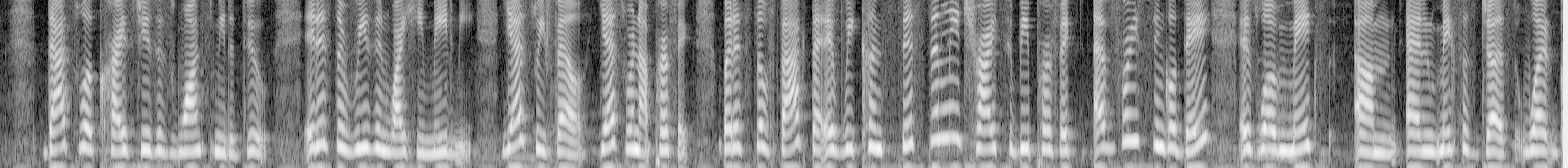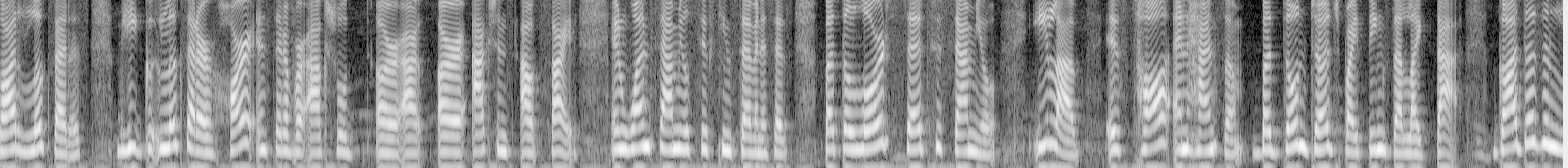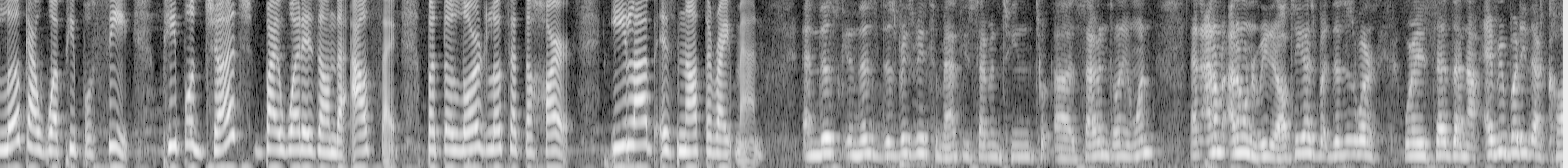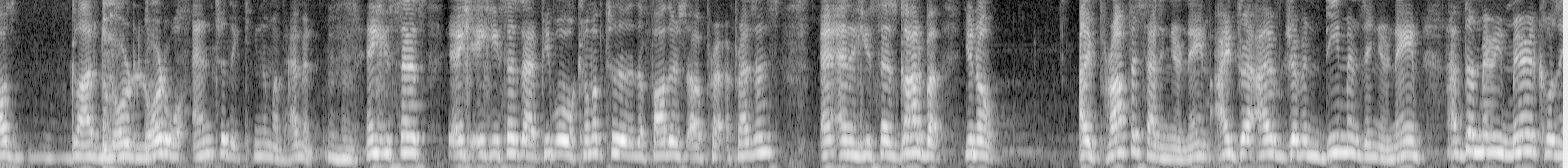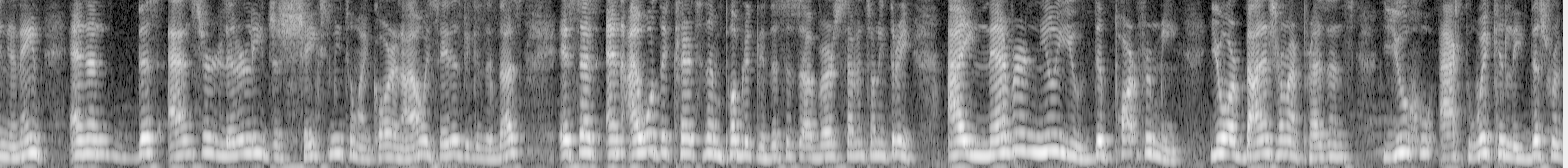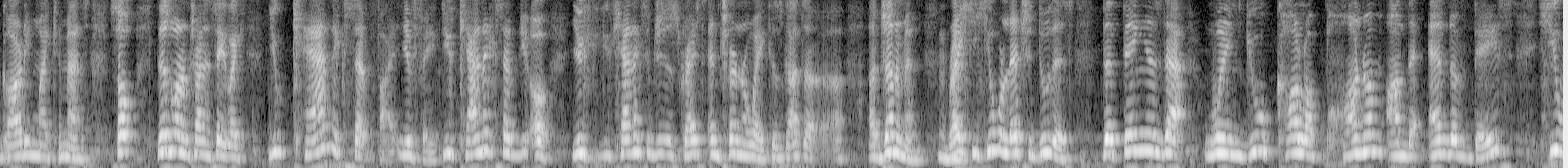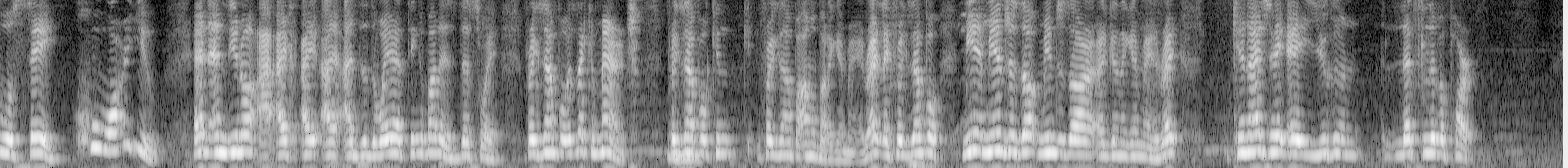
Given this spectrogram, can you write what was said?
That's what Christ Jesus wants me to do. It is the reason why he made me. Yes, we fail. Yes, we're not perfect, but it's the fact that if we consistently try to be perfect every single day is what makes um, and makes us just what God looks at us. He g- looks at our heart instead of our actual our our- our actions outside. In 1 Samuel 16, 7, it says, But the Lord said to Samuel, Eliab is tall and handsome, but don't judge by things that like that. God doesn't look at what people see. People judge by what is on the outside, but the Lord looks at the heart. Eliab is not the right man. And this and this this brings me to Matthew 17 uh 7 21. And I don't I don't want to read it all to you guys, but this is where where he says that not everybody that calls God Lord Lord will enter the kingdom of heaven. And he says and he he says that people will come up to the Father's uh, pre- presence and, and he says, "God, but you know, I prophesied in your name. I dri- I've driven demons in your name. I've done many miracles in your name. And then this answer literally just shakes me to my core. And I always say this because it does. It says, "And I will declare to them publicly." This is uh, verse seven twenty three. I never knew you. Depart from me. You are banished from my presence. You who act wickedly, disregarding my commands. So this is what I'm trying to say. Like you can accept fi- your faith. You can accept you. Oh, you you can accept Jesus Christ and turn away because God's a, a a gentleman, mm-hmm. right? He, he will let you do this. The thing is that when you call upon Him on the end of days, He will say, "Who are you?" And and you know, I I I, I, the, way I think about it is this way. For example, it's like a marriage. For mm-hmm. example, can for example, I'm about to get married, right? Like for example, me and me and Giselle, me and Giselle are gonna get married, right? Can I say, hey, you can let's live apart?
